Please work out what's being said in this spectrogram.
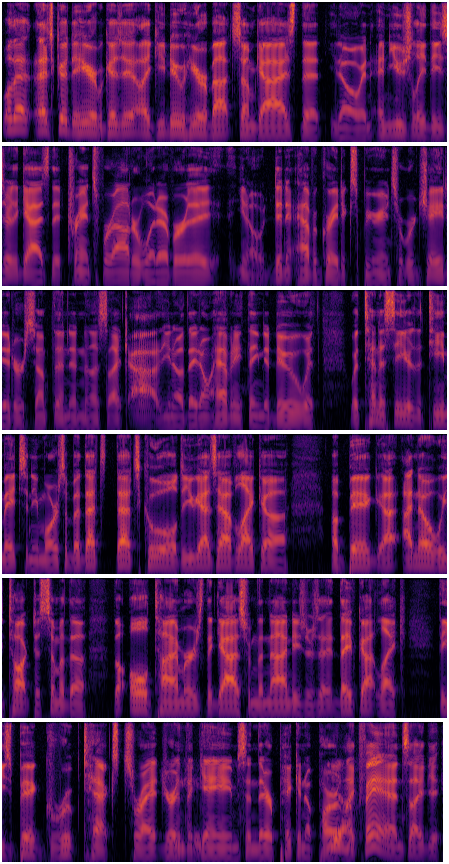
Well, that, that's good to hear because, uh, like, you do hear about some guys that you know, and, and usually these are the guys that transfer out or whatever. They, you know, didn't have a great experience or were jaded or something, and it's like, ah, you know, they don't have anything to do with with Tennessee or the teammates anymore. So, but that's that's cool. Do you guys have like a a big? I, I know we talked to some of the the old timers, the guys from the '90s. Or they've got like these big group texts right during the mm-hmm. games, and they're picking apart Yeah. like fans. Like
